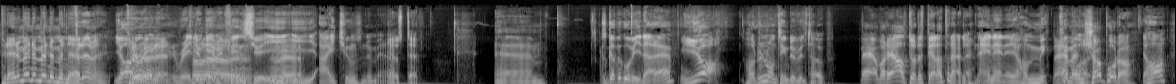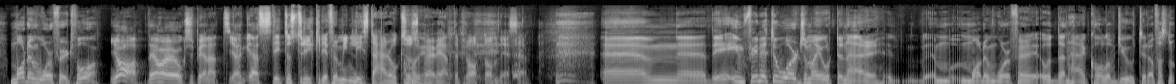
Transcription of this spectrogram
Prenumerant. Ja, Prenumer- Radio Gaming finns ju i, i iTunes numera. Just det. Ehm, Ska vi gå vidare? Ja! Har du någonting du vill ta upp? Nej, var det allt du hade spelat det där eller? Nej, nej, nej, jag har mycket Nej, men kvar. kör på då. Jaha, Modern Warfare 2. Ja, det har jag också spelat. Jag, jag sitter och stryker det från min lista här också, så Okej. behöver jag inte prata om det sen. Ehm, eh, det är Infinity Ward som har gjort den här eh, Modern Warfare och den här Call of Duty då, fast de,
